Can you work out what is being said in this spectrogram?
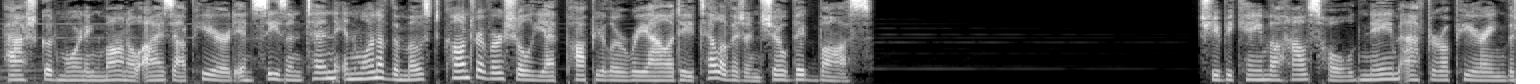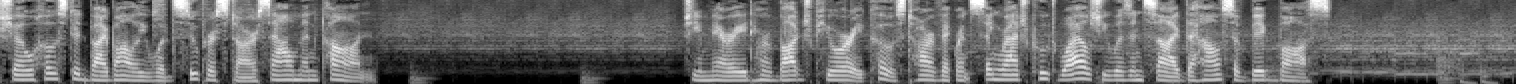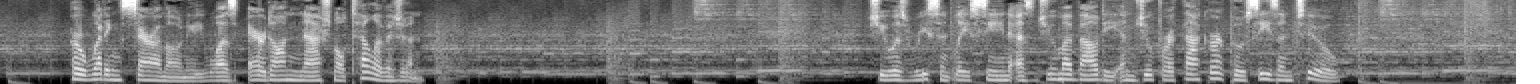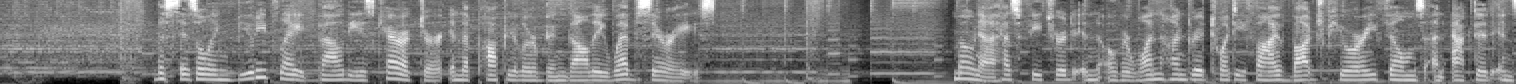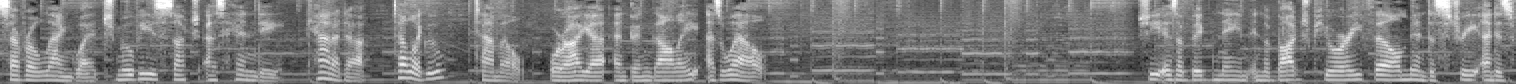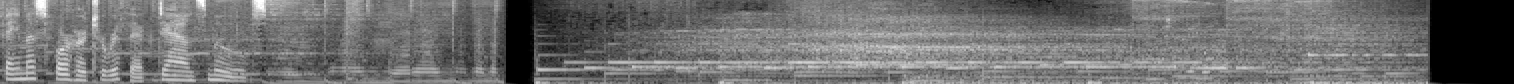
Hash Good Morning Monalisa appeared in season 10 in one of the most controversial yet popular reality television show Bigg Boss. She became a household name after appearing the show hosted by Bollywood superstar Salman Khan. She married her Bhojpuri co-star Vikrant Singh Rajput while she was inside the house of Bigg Boss. Her wedding ceremony was aired on national television. She was recently seen as Jhuma Boudi in Dupur Thakurpo Season 2. The sizzling beauty played Boudi's character in the popular Bengali web series. Mona has featured in over 125 Bhojpuri films and acted in several language movies such as Hindi, Kannada, Telugu, Tamil, Oriya and Bengali as well. She is a big name in the Bhojpuri film industry and is famous for her terrific dance moves.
